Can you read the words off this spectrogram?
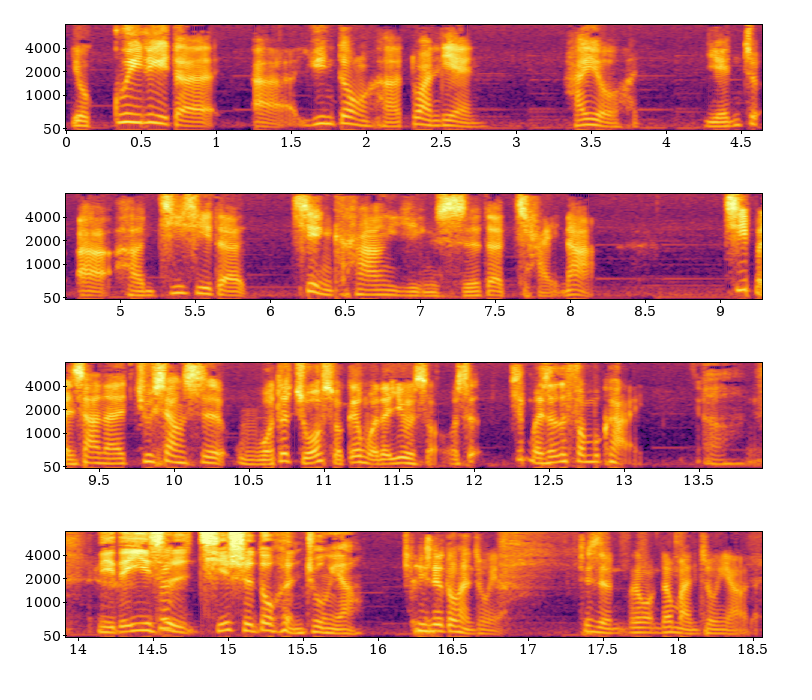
有规律的呃运动和锻炼，还有很严重啊、很积极的健康饮食的采纳，基本上呢就像是我的左手跟我的右手，我是基本上是分不开，哦，你的意思其实都很重要。其实都很重要，其实都都蛮重要的。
